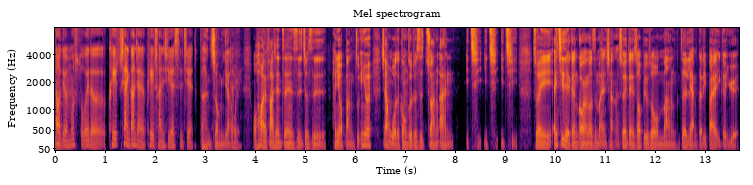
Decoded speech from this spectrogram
到底有没有所谓的可以像你刚刚讲的可以喘息的时间？这很重要。对我后来发现这件事就是很有帮助，因为像我的工作就是专案。一起一起一起，所以哎，其实也跟公关公司蛮像的。所以等于说，比如说我忙这两个礼拜一个月，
